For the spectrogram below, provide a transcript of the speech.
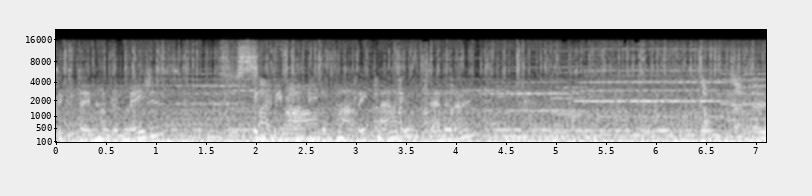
1600 metres. It so will be mild and partly cloudy on Saturday. Doctor Who.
